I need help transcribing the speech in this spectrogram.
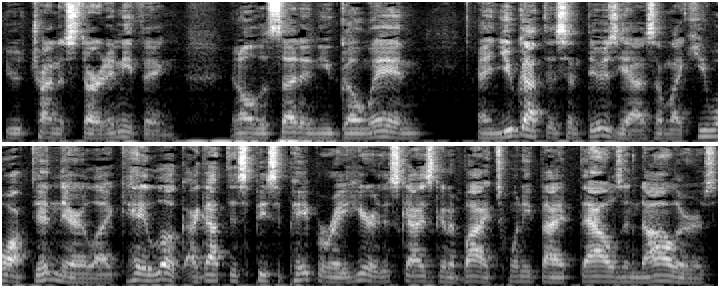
you're trying to start anything, and all of a sudden you go in and you got this enthusiasm like he walked in there like hey look i got this piece of paper right here this guy's going to buy $25000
